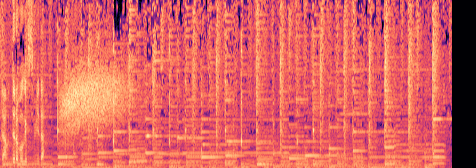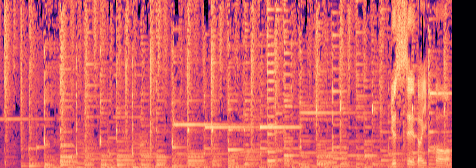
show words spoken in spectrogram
자, 한번 들어보겠습니다. 뉴스도 있고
